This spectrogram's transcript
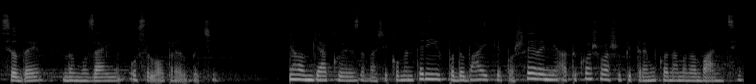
сюди до музею у село Прилбичі. Я вам дякую за ваші коментарі, вподобайки, поширення, а також вашу підтримку на Монобанці.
